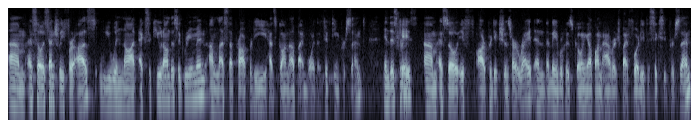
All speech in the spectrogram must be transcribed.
Um, and so essentially for us, we would not execute on this agreement unless the property has gone up by more than 15% in this sure. case. Um, and so if our predictions are right and the neighborhood is going up on average by 40 to 60%,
